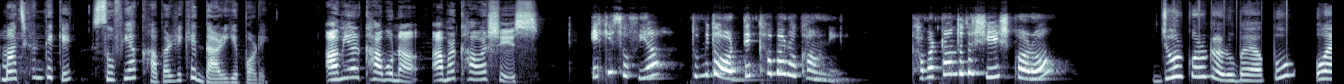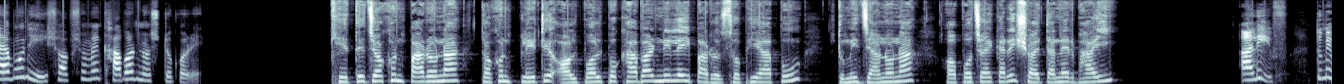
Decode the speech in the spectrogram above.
মাঝখান থেকে সুফিয়া খাবার রেখে দাঁড়িয়ে পড়ে। আমি আর খাব না আমার খাওয়া শেষ। এ কি সোফিয়া? তুমি তো অর্ধেক খাবারও খাওনি। খাবারটা অন্তত শেষ করো। জোর করো না রুবে আপু ও এমনই সবসময় খাবার নষ্ট করে। খেতে যখন পারো না, তখন প্লেটে অল্প অল্প খাবার নিলেই পারো, সোফিয়া আপু। তুমি জানো না, অপচয়কারী শয়তানের ভাই। আলিফ, তুমি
